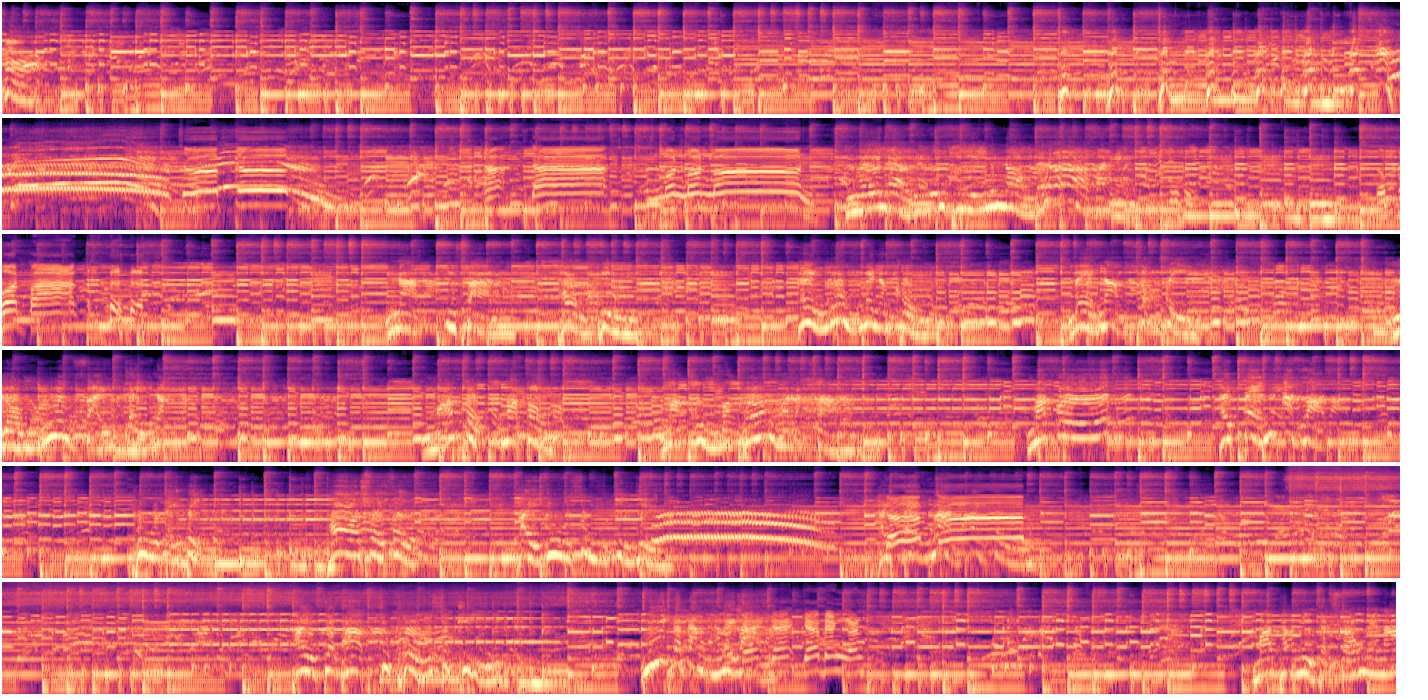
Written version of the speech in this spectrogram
คอจิบจิบดาดามนมนมนเลยแล้วอย่าลืมพี่ลืมน้องเด้อบัดนี้สมพรปาก นาคอีสานท้องถิ่นแห่งรุ่มแม่น้ำคงแม่น้ำสองสีลมเลื่อนใสใจรักมาปกมาป้องมาคุ้มมาครองมารักษา มาเปิด ให้แป้นอัดหลาดผู้ใดปิดพอช่วยเปิด ให้อยู่สุ่มกินเย็นให้เจิแต่บงเจิงานให้เจอบให้เจ้าภาพสุขโขสุขีมีกระตังในแกลายแกแกแบ่งกันมาทางนี้จากสองเลยนะ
